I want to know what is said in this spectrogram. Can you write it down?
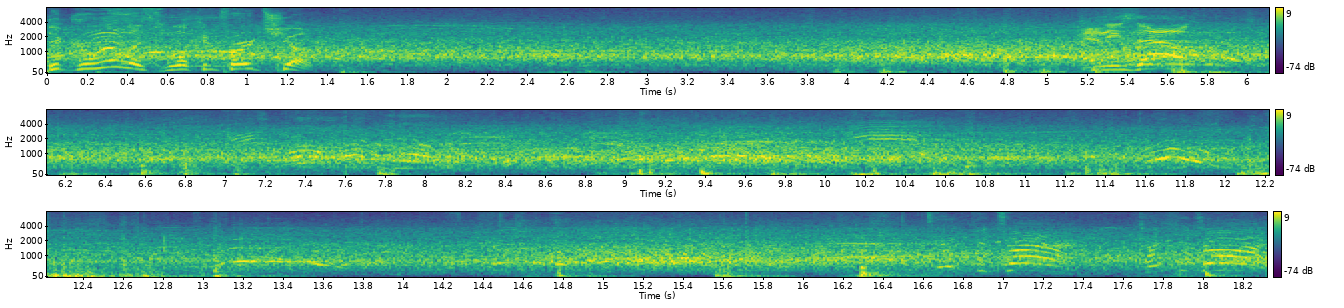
The Gorilla's looking for a choke. And he's out. Take your time. Take your time.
